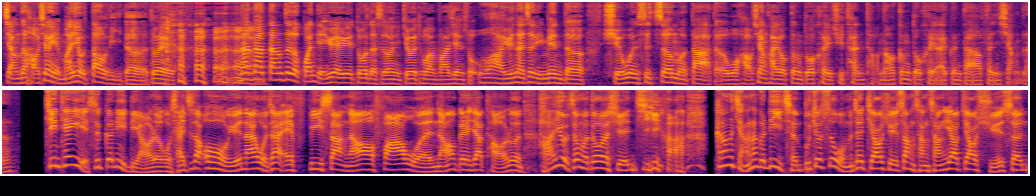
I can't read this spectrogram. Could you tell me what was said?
讲的好像也蛮有道理的，对。那那当这个观点越来越多的时候，你就会突然发现说，哇，原来这里面的学问是这么大的，我好像还有更多可以去探讨，然后更多可以来跟大家分享的。今天也是跟你聊了，我才知道哦，原来我在 FB 上，然后发文，然后跟人家讨论，还有这么多的玄机啊！刚刚讲那个历程，不就是我们在教学上常常要教学生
